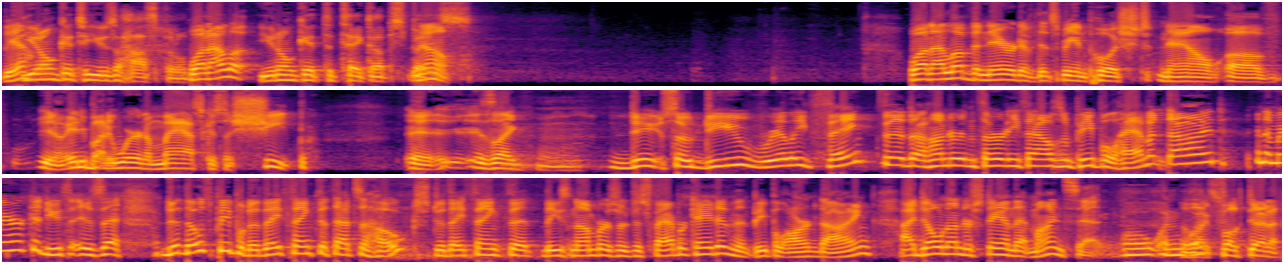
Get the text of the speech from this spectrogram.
Yeah. You don't get to use a hospital. What I look. you don't get to take up space. No. Well, and I love the narrative that's being pushed now of you know anybody wearing a mask is a sheep. It- It's like, do so? Do you really think that 130,000 people haven't died in America? Do you th- is that do those people? Do they think that that's a hoax? Do they think that these numbers are just fabricated and that people aren't dying? I don't understand that mindset. Well, and like fuck that.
